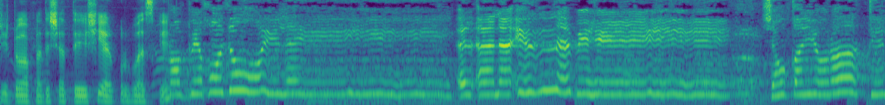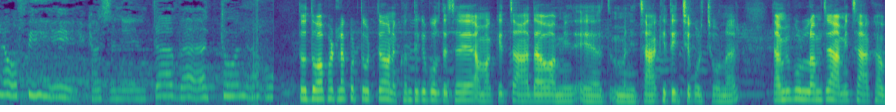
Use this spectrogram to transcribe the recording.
সেটাও আপনাদের সাথে শেয়ার করব আজকে ربي خذوا إلي الآن إن به شوقا يرتل في حزن تبت له তো দোয়া ফাটলা করতে করতে অনেকক্ষণ থেকে বলতেছে, আমাকে চা দাও, আমি মানে চা খেতে ইচ্ছে করছে ওনার। তা আমি বললাম যে, আমি চা খাব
